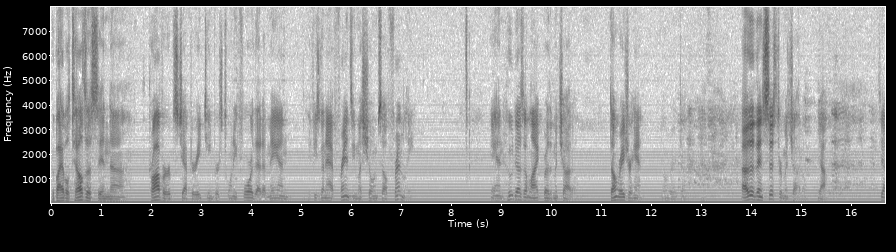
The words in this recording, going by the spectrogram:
the Bible tells us in uh, Proverbs chapter 18, verse 24, that a man, if he's going to have friends, he must show himself friendly. And who doesn't like Brother Machado? Don't raise your hand. Don't don't. Other than Sister Machado. Yeah. Yeah.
